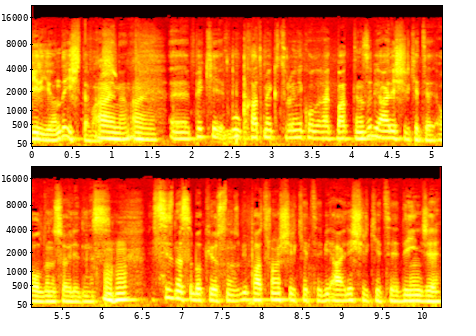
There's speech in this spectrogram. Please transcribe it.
bir yığında iş de var. Aynen aynen. Peki bu Katmektronik olarak baktığınızda bir aile şirketi olduğunu söylediniz. Hı hı. Siz nasıl bakıyorsunuz? Bir patron şirketi, bir aile şirketi deyince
